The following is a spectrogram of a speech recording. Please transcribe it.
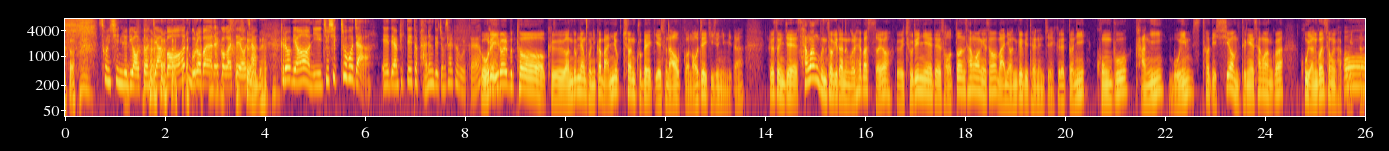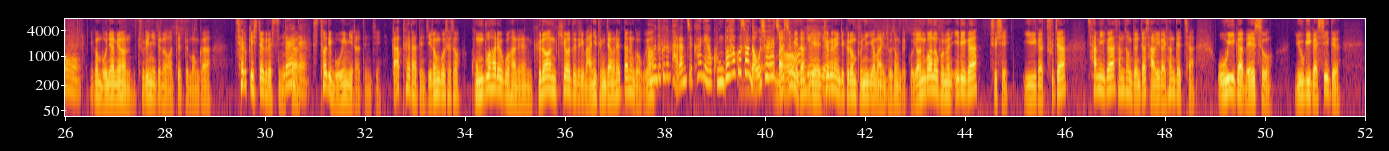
손실률이 어떤지 한번 물어봐야 될 것 같아요. 자, 네. 그러면 이 주식 초보자 에 대한 빅데이터 반응도 좀 살펴볼까요? 그 올해 네. 1월부터 그 언급량 보니까 16,969건 어제 기준입니다. 그래서 이제 상황 분석이라는 걸 해봤어요. 그 주린이에 대해서 어떤 상황에서 많이 언급이 되는지 그랬더니 공부, 강의, 모임, 스터디, 시험 등의 상황과 고연관성을 갖고 있다. 오. 이건 뭐냐면 주린이들은 어쨌든 뭔가 새롭게 시작을 했으니까 네네. 네. 스터디 모임이라든지 카페라든지 이런 곳에서 공부하려고 하는 그런 키워드들이 많이 등장을 했다는 거고요. 아, 근데 그는 바람직하네요. 공부하고서 넣으셔야죠. 맞습니다. 예, 예, 예. 최근에 이제 그런 분위기가 많이 음. 조성됐고 연관어 보면 1위가 주식, 2위가 투자, 3위가 삼성전자, 4위가 현대차, 5위가 매수, 6위가 시드.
